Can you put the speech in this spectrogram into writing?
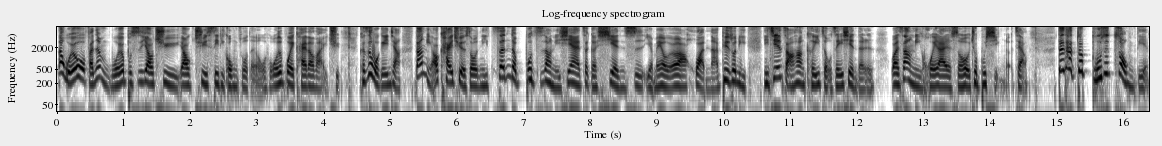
那我又反正我又不是要去要去 City 工作的，我我都不会开到哪里去。可是我跟你讲，当你要开去的时候，你真的不知道你现在这个线是有没有要换呐、啊。譬如说你你今天早上可以走这一线的人，晚上你回来的时候就不行了。这样，但它都不是重点，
